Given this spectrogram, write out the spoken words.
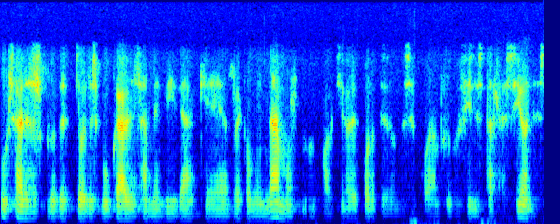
usar esos protectores bucales a medida que recomendamos en cualquier deporte donde se puedan producir estas lesiones.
